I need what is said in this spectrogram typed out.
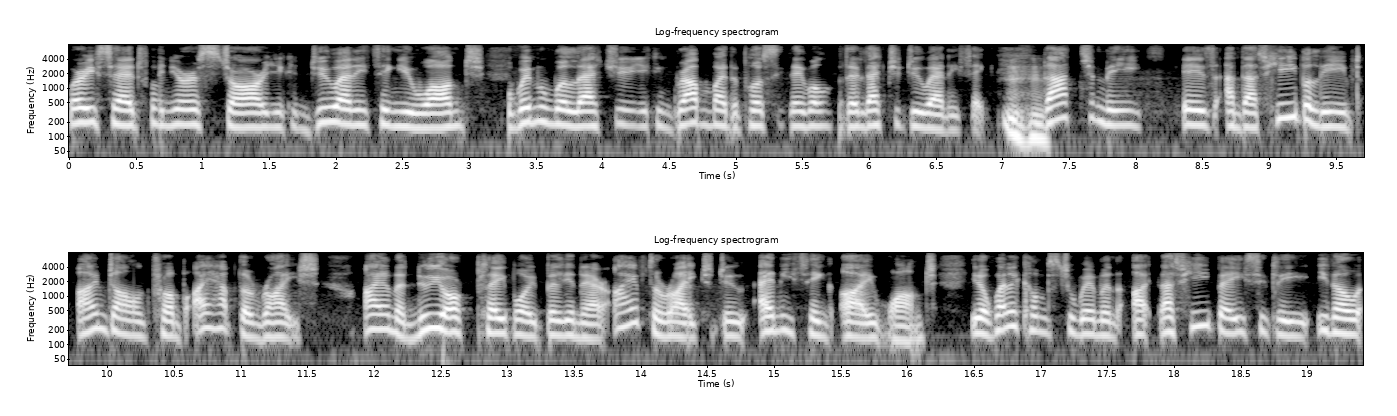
where he said, when you're a star, you can do anything you want. Women will let you. You can grab them by the pussy. They won't. They let you do anything. Mm-hmm. That to me is, and that he believed, I'm Donald Trump. I have the right. I am a New York Playboy billionaire. I have the right to do anything I want. You know, when it comes to women, I, that he basically, you know,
